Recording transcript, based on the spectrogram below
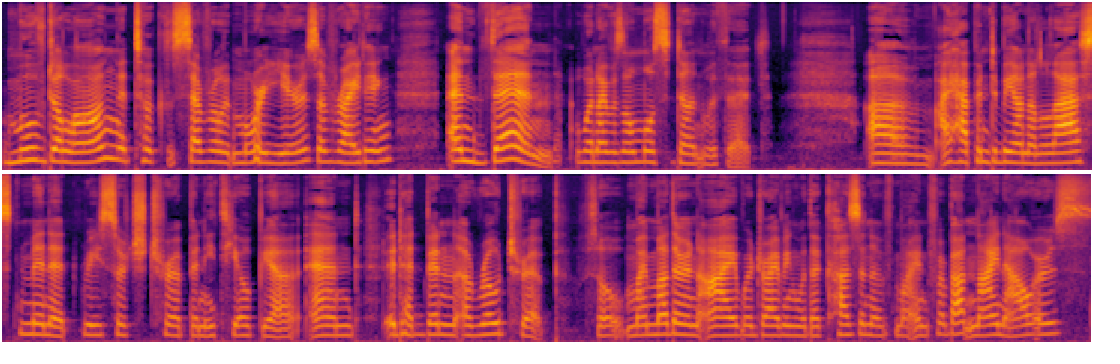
moved along. It took several more years of writing, and then when I was almost done with it. Um, I happened to be on a last minute research trip in Ethiopia, and it had been a road trip. So, my mother and I were driving with a cousin of mine for about nine hours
